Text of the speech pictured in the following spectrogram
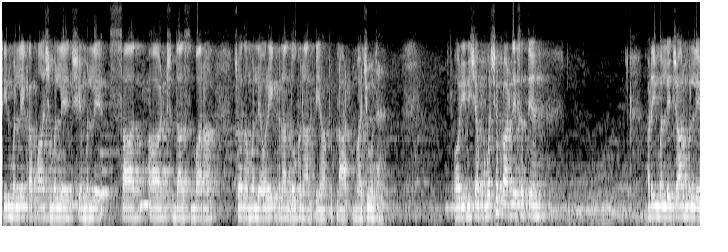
तीन मरले का पाँच मल्ले छः मरले सात, आठ, दस, बारह चौदह मरले और एक कनाल, दो कनाल पे यहाँ पे प्लाट मौजूद हैं। और ये नीचे आप कमर्शियल प्लाट देख सकते हैं। अढ़ाई मरले चार मरले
